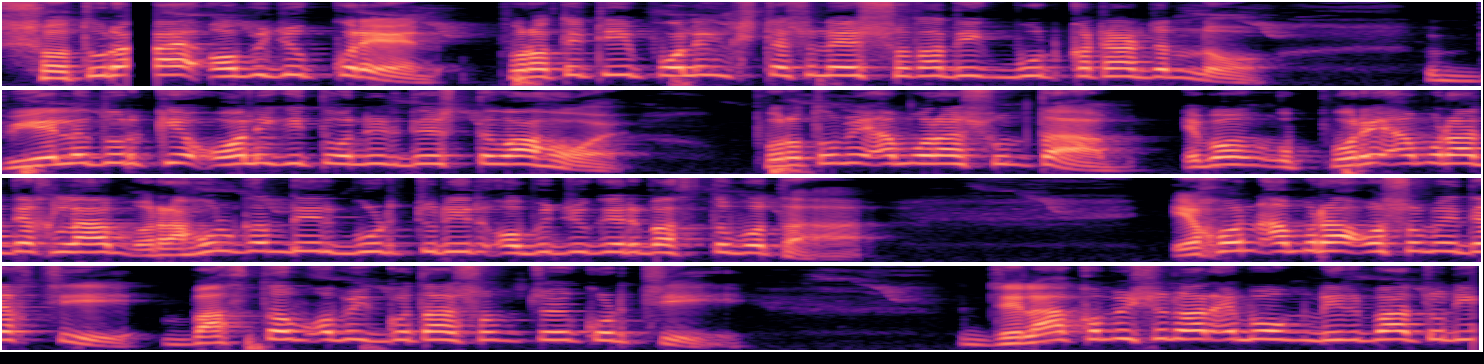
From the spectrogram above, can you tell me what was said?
শতুরায় অভিযোগ করেন, প্রতিটি পোলিং স্টেশনে শতাধিক বুট কাটার জন্য বিএলওদেরকে অলিখিত নির্দেশ দেওয়া হয়। প্রথমে আমরা শুনতাম এবং পরে আমরা দেখলাম রাহুল গান্ধীর বুট চুরির অভিযোগের বাস্তবতা। এখন আমরা অসমে দেখছি, বাস্তব অভিজ্ঞতা সঞ্চয় করছি। জেলা কমিশনার এবং নির্বাচনী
